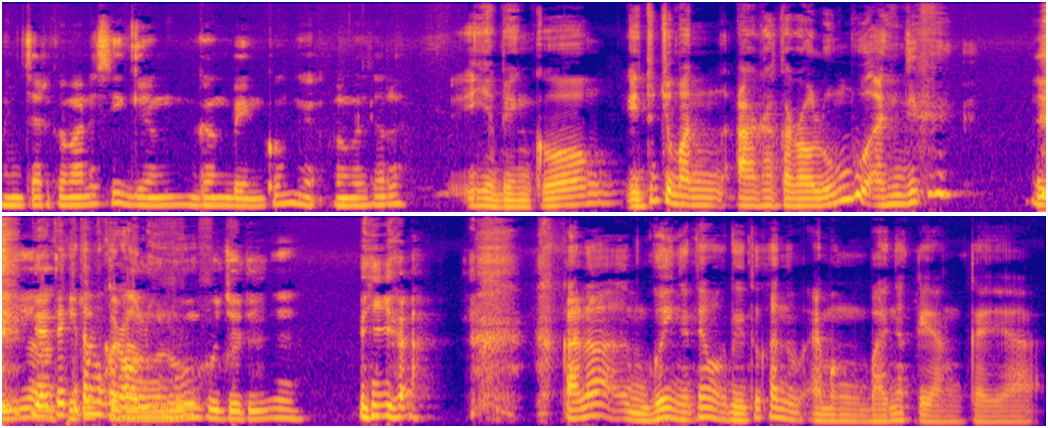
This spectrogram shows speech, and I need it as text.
mencar ke mana sih gang gang Bengkong ya kalau nggak salah. Iya bengkong. Itu cuman arah ke Rawalumbu anjir. Iya, kita mau ke. Rawalumbu jadinya. iya. Karena gue ingetnya waktu itu kan emang banyak yang kayak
